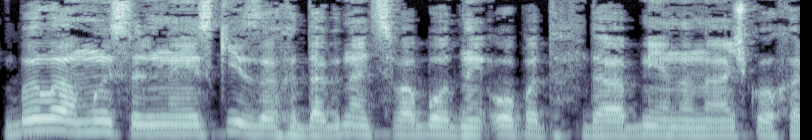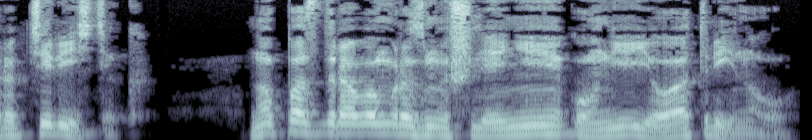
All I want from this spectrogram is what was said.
Была мысль на эскизах догнать свободный опыт до обмена на очко характеристик. Но по здравом размышлении он ее отринул.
